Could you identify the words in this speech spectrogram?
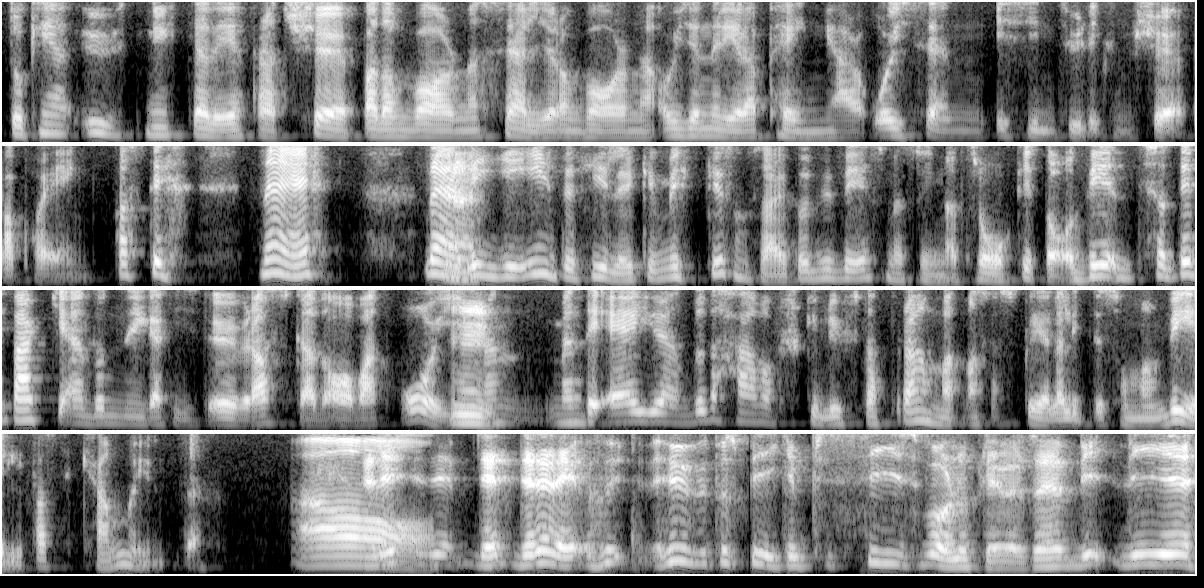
då kan jag utnyttja det för att köpa de varorna, sälja de varorna och generera pengar och sen i sin tur liksom köpa poäng. Fast det, nej, nej, Nej. det ger inte tillräckligt mycket som sagt och det är det som är så himla tråkigt. Då. Och Det, så det vart jag ändå negativt överraskad av att oj, Mm. men, men det är ju ändå det här man försöker lyfta fram, att man ska spela lite som man vill, fast det kan man ju inte. Ja. Eller, det, det där är hu- huvudet på spiken, precis vår upplevelse. Vi, vi, eh,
